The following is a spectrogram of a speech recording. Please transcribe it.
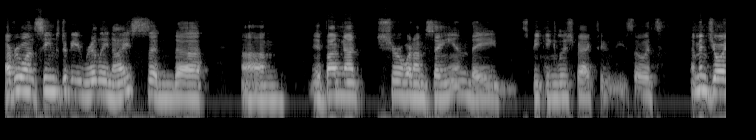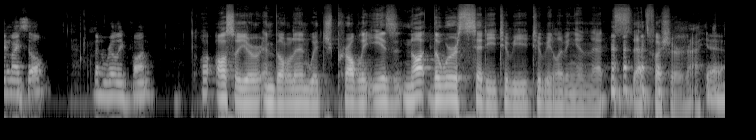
Everyone seems to be really nice and uh, um, if I'm not sure what I'm saying, they speak English back to me. So it's I'm enjoying myself. It's been really fun also you're in Berlin, which probably is not the worst city to be to be living in. That's that's for sure. I, yeah.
